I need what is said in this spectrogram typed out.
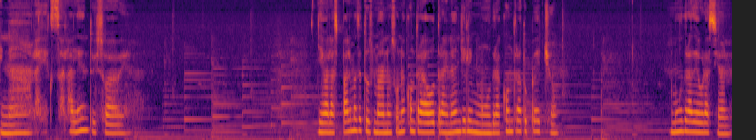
Inhala y exhala lento y suave. Lleva las palmas de tus manos una contra otra en Anjali Mudra contra tu pecho. Mudra de oración.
